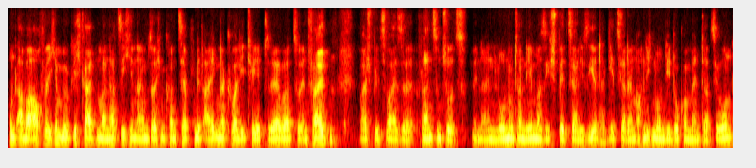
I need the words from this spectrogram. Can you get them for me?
und aber auch, welche Möglichkeiten man hat, sich in einem solchen Konzept mit eigener Qualität selber zu entfalten. Beispielsweise Pflanzenschutz. Wenn ein Lohnunternehmer sich spezialisiert, da geht es ja dann auch nicht nur um die Dokumentation,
